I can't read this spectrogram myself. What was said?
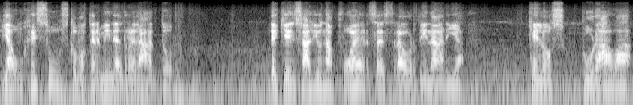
Y a un Jesús, como termina el relato, de quien sale una fuerza extraordinaria que los curaba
